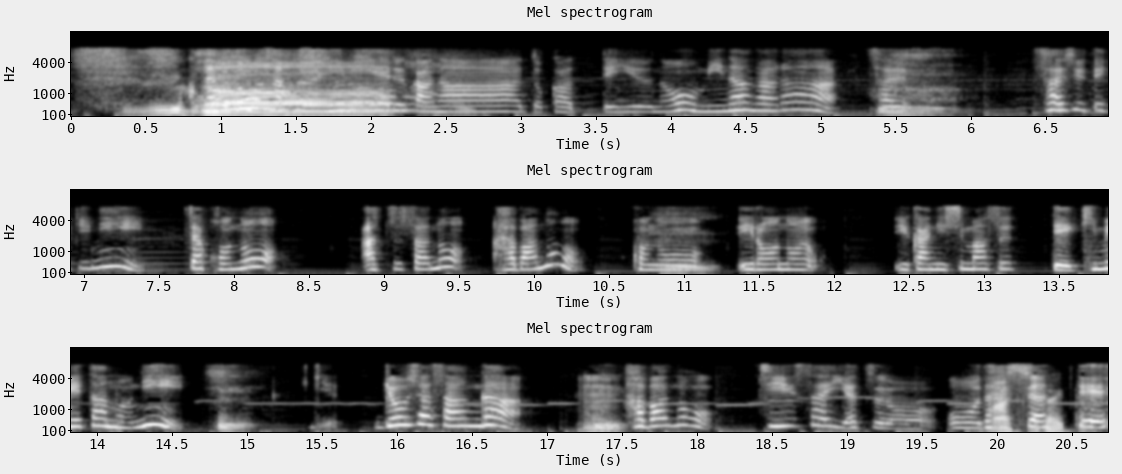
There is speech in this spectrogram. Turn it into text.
すごい。なんかどんな風に見えるかなとかっていうのを見ながら、さい最終的に、じゃあこの厚さの幅のこうのん色の床にしますって決めたのに、うん。業者さんがうん。幅の小さいやつをオーダーしちゃって、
